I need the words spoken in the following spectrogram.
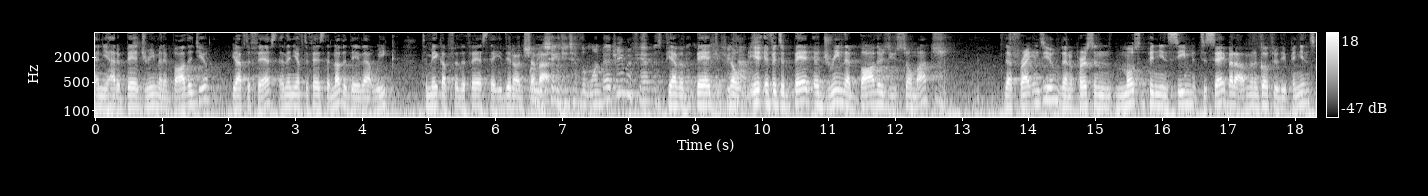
and you had a bad dream and it bothered you, you have to fast, and then you have to fast another day that week to make up for the fast that you did on What are you Shabbat. saying? If you have the one bad dream, or if you have this? If you have a bad, three no, times? if it's a bad a dream that bothers you so much, that frightens you, then a person, most opinions seem to say, but I'm going to go through the opinions,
